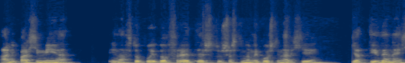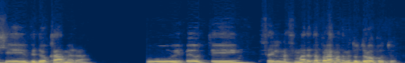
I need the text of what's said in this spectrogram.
αν υπάρχει μία, είναι αυτό που είπε ο Φρέντ στους αστυνομικούς στην αρχή, γιατί δεν έχει βιντεοκάμερα, που είπε ότι θέλει να θυμάται τα πράγματα με τον τρόπο του.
